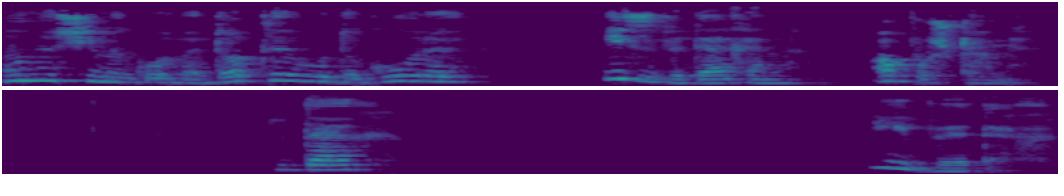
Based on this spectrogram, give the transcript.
unosimy głowę do tyłu, do góry i z wydechem opuszczamy. Wdech i wydech.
